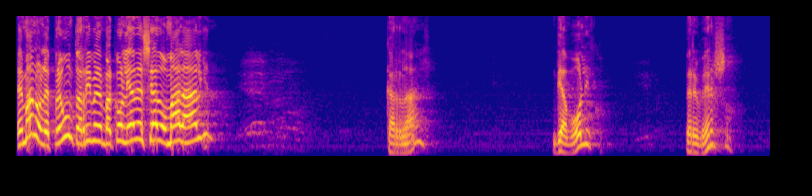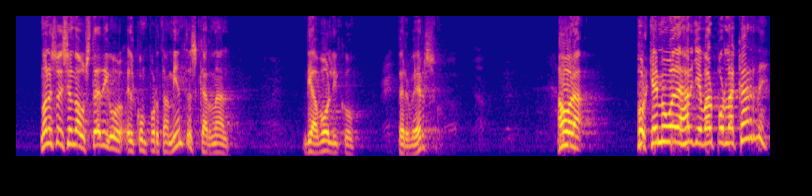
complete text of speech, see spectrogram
Hermano, le pregunto arriba en el balcón, ¿le ha deseado mal a alguien? Carnal, diabólico, perverso. No le estoy diciendo a usted, digo, el comportamiento es carnal, diabólico, perverso. Ahora, ¿por qué me voy a dejar llevar por la carne?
